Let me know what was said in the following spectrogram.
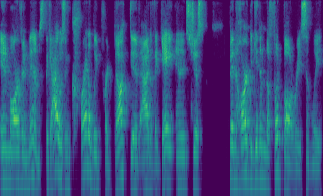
in Marvin Mims. The guy was incredibly productive out of the gate, and it's just been hard to get him the football recently.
